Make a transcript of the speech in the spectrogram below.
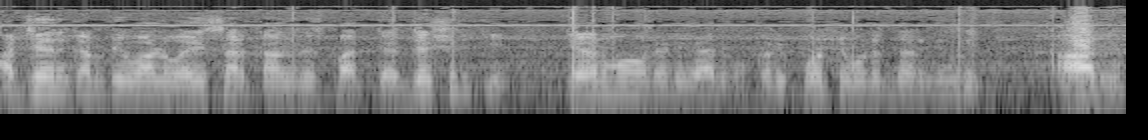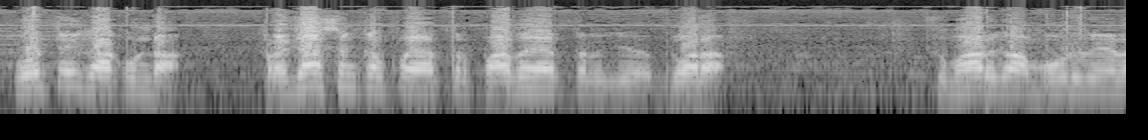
అధ్యయన కమిటీ వాళ్ళు వైఎస్ఆర్ కాంగ్రెస్ పార్టీ అధ్యక్షుడికి జగన్మోహన్ రెడ్డి గారికి ఒక రిపోర్ట్ ఇవ్వడం జరిగింది. ఆ రిపోర్టే కాకుండా ప్రజా సంకల్ప యాత్ర పాదయాత్ర ద్వారా సుమారుగా మూడు వేల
